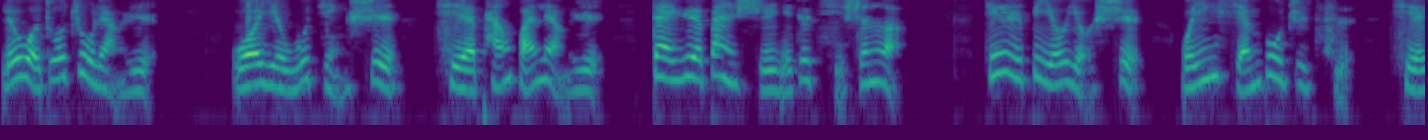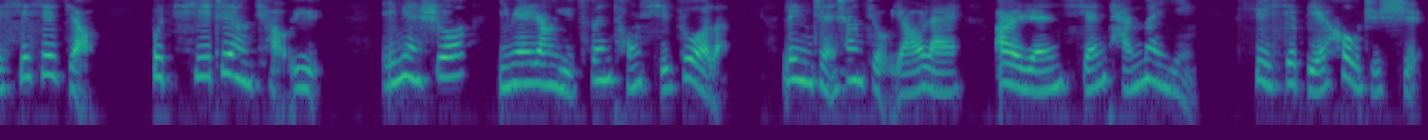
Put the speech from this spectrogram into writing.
留我多住两日。我也无警事，且盘桓两日，待月半时也就起身了。今日必有有事，我因闲步至此，且歇歇脚，不期这样巧遇。一面说，一面让雨村同席坐了，另枕上酒肴来，二人闲谈慢饮，叙些别后之事。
